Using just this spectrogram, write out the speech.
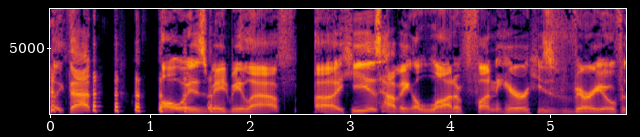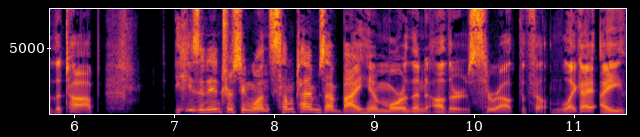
like that always made me laugh. Uh, he is having a lot of fun here. He's very over the top. He's an interesting one. Sometimes I buy him more than others throughout the film. Like I, I,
